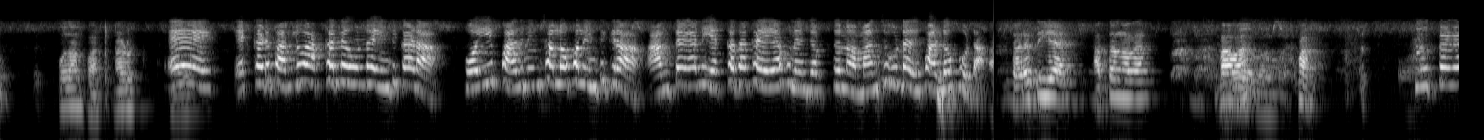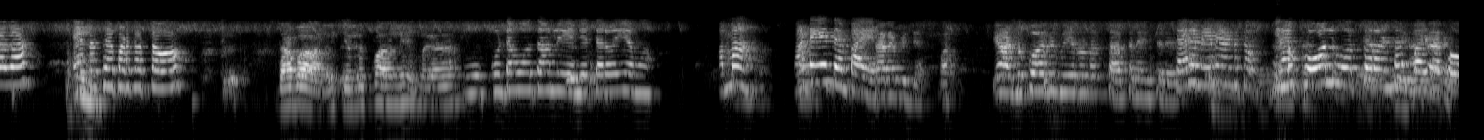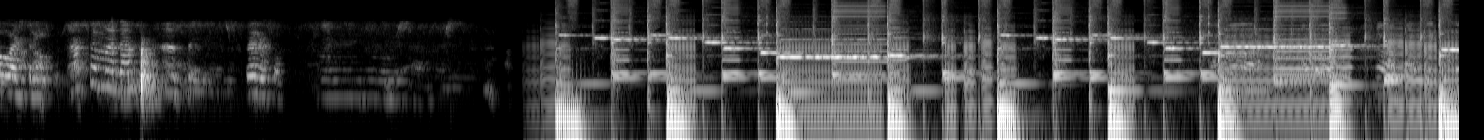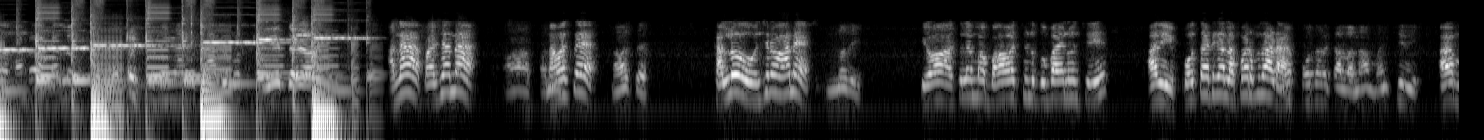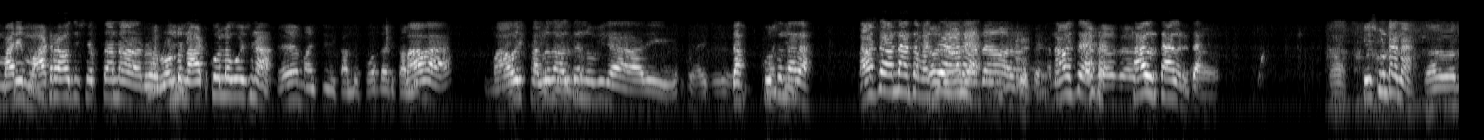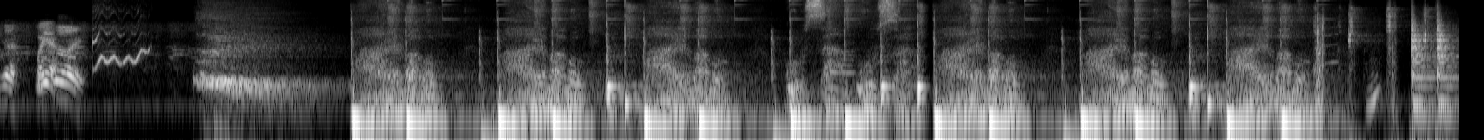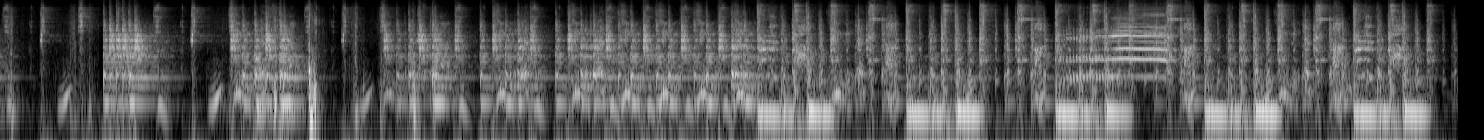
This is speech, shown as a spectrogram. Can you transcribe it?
పోదాంపా నడు. ఏ ఎక్కడి పనులు అక్కడనే ఉన్నాయి ఇంటికాడ. పోయి పది నిమిషాల లోపల ఇంటికి రా. అంతేగాని ఎక్కదక్క వేయకు నేను చెప్తున్నా. మంచిగా ఉండదు పండుగ పూట. సరే తీయ. అత్తం కదా. బావా. చూస్తా కదా. ఎంతసేపటికి వస్తావో? ఊపుకుంటా పోతాను ఏం చేస్తారో ఏమో. అమ్మా వంట చేద్దాం పాయ. సరే బిడ్డ అడ్డుకోవాలి మీరు నాకు శాసనించలేదు సరే మేమే ఇలా కోళ్ళు వస్తారంటే బయట పోవట్రి అసమ్మదా అన్న పరిశన్న నమస్తే. నమస్తే. కళ్ళు ఉంచినవానే ఉన్నది. అసలే మా బావ వచ్చిండు దుబాయ్ నుంచి. అది పోతాటిగా లపరుపుదాడా పోతాడు కళ్ళనా మంచిది. మరి మాట రావద్దు చెప్తాను? రెండు నాటుకోళ్ళ కోసిన. ఏ మంచిది. కళ్ళు పోతాడు బావా మా ఊరికి కళ్ళు తాగితే నువ్వు ఇక అది కూర్చున్నదా నమస్తే అన్న అంత మంచిగా నమస్తే తాగురు తాగురు దా. ఆ, తీసుకుంటానా ఓకే పోయా.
